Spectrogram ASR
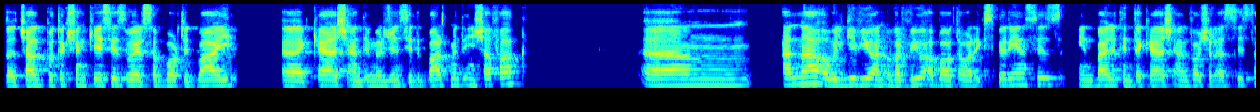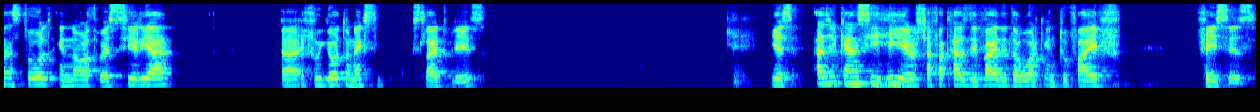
the, child protection cases were supported by uh, cash and emergency department in Shafak. Um, and now I will give you an overview about our experiences in piloting the cash and voucher assistance tools in Northwest Syria. Uh, if we go to next slide, please. Yes, as you can see here, Shafak has divided the work into five phases,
